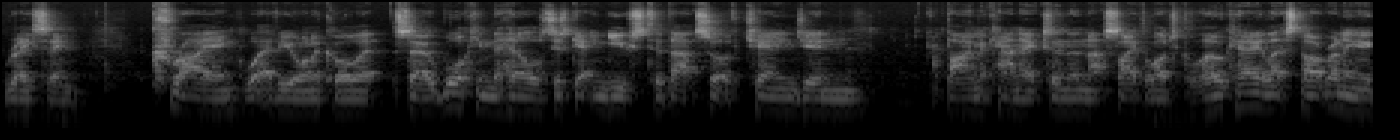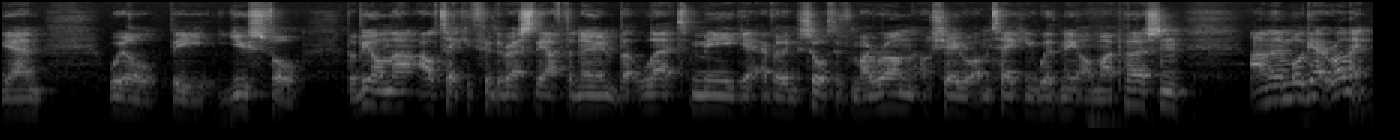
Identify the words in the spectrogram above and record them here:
racing, crying, whatever you want to call it. So walking the hills, just getting used to that sort of change in biomechanics and then that psychological, okay, let's start running again, will be useful. But beyond that, I'll take you through the rest of the afternoon, but let me get everything sorted for my run. I'll show you what I'm taking with me on my person, and then we'll get running.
